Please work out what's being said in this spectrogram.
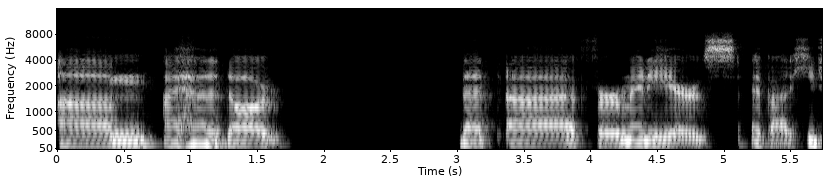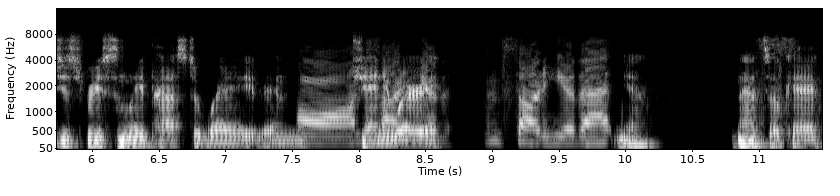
Um, I had a dog that uh, for many years, but he just recently passed away in Oh, I'm January. th- I'm sorry to hear that. Yeah, that's okay.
